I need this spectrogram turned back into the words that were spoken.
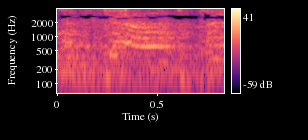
girls.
